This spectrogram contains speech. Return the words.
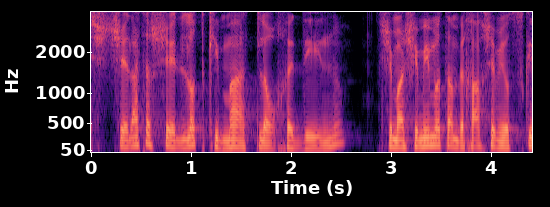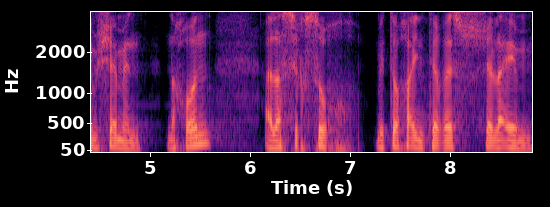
שאלת השאלות כמעט לעורכי דין, שמאשימים אותם בכך שהם יוצקים שמן, נכון? על הסכסוך, מתוך האינטרס שלהם.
